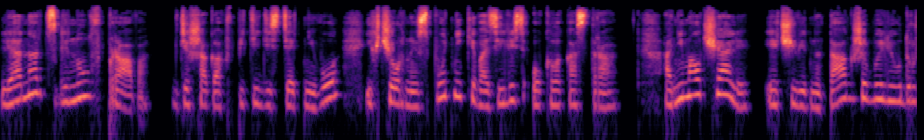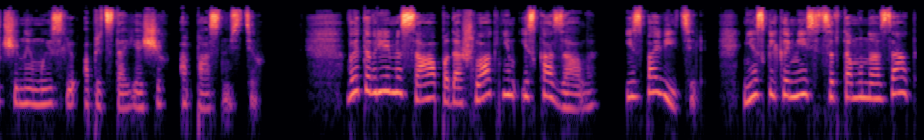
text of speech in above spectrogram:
Леонард взглянул вправо, где шагах в пятидесяти от него их черные спутники возились около костра. Они молчали и, очевидно, также были удручены мыслью о предстоящих опасностях. В это время Саа подошла к ним и сказала, «Избавитель, несколько месяцев тому назад,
